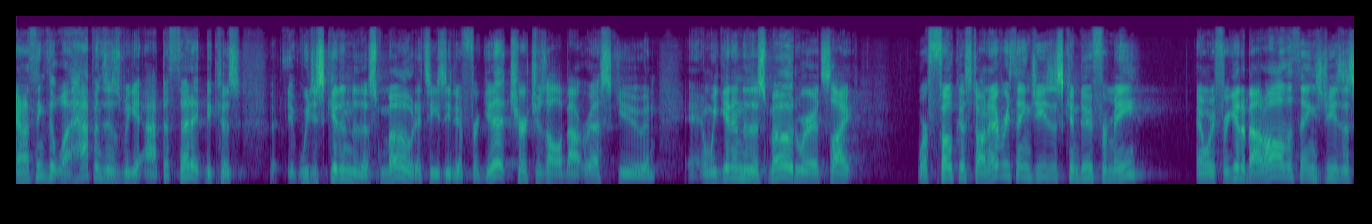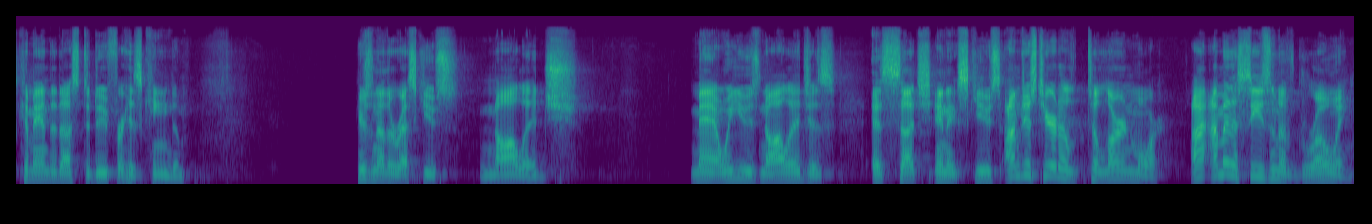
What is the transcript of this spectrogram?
and I think that what happens is we get apathetic because we just get into this mode. It's easy to forget church is all about rescue. And, and we get into this mode where it's like we're focused on everything Jesus can do for me, and we forget about all the things Jesus commanded us to do for his kingdom. Here's another rescue knowledge. Man, we use knowledge as, as such an excuse. I'm just here to, to learn more. I, I'm in a season of growing.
